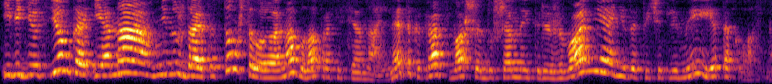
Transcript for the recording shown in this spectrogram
и видеосъемка, и она не нуждается в том, чтобы она была профессиональной. Это как раз ваши душевные переживания, они запечатлены, и это классно.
